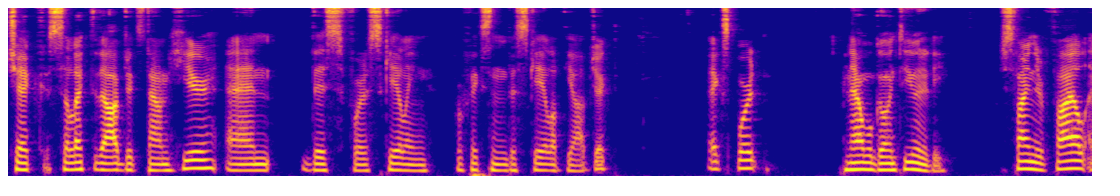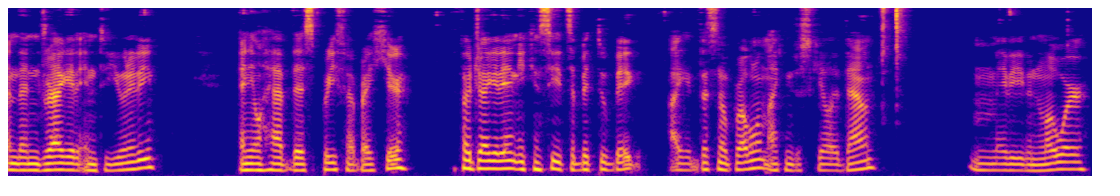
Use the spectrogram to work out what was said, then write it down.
check selected objects down here and this for scaling, for fixing the scale of the object. Export. Now we'll go into Unity. Just find your file and then drag it into Unity. And you'll have this prefab right here. If I drag it in, you can see it's a bit too big. I, that's no problem. I can just scale it down maybe even lower.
